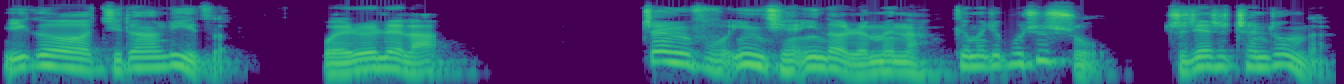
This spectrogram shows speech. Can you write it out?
一个极端的例子，委瑞内瑞拉政府印钱印到人们呢根本就不去数。直接是称重的，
